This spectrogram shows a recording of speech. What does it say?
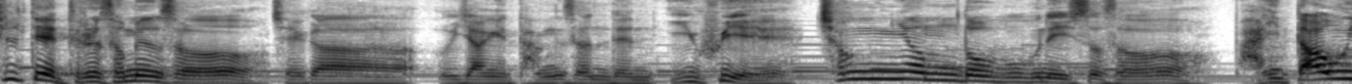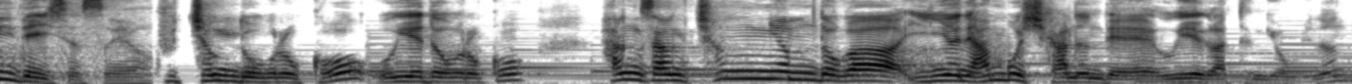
칠대 들어서면서 제가 의장에 당선된 이후에 청렴도 부분에 있어서 많이 다운이 돼 있었어요. 구청도 그렇고 의회도 그렇고 항상 청렴도가 2년에 한 번씩 하는데 의회 같은 경우에는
